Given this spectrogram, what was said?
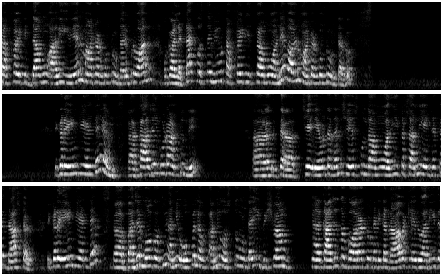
టఫ్ ఫైట్ ఇద్దాము అది ఇది అని మాట్లాడుకుంటూ ఉంటారు. ఇప్పుడు వాళ్ళు ఒకవేళ అటాక్ వస్తే మేము టఫ్ ఫైట్ ఇస్తాము అనే వాళ్ళు మాట్లాడుకుంటూ ఉంటారు. ఇక్కడ ఏంటి అంటే కాజల్ కూడా అంటుంది చే- ఏమంటారు దాన్ని? చేసుకుందాము. అది ఇక్కడ సన్నీ ఏంటంటే దాస్తాడు. ఇక్కడ ఏంటి అంటే బజర్ మోగవుతుంది. అన్ని ఓపెన్ అన్నీ వస్తూ ఉంటాయి. విశ్వం కాజల్తో పోరాడుతూ ఉంటాడు. ఇక్కడ రావట్లేదు. అది ఇది.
